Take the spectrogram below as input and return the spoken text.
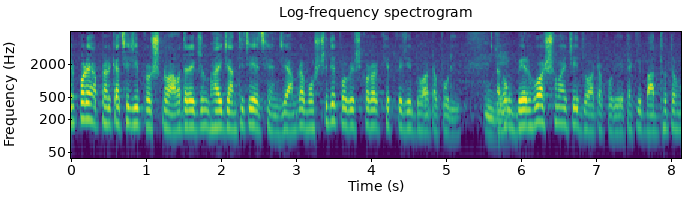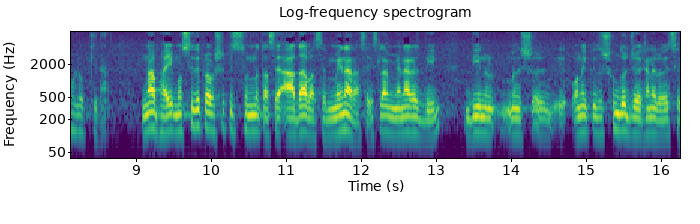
এরপরে আপনার কাছে যে প্রশ্ন আমাদের একজন ভাই জানতে চেয়েছেন যে আমরা মসজিদে প্রবেশ করার ক্ষেত্রে যে দোয়াটা পড়ি এবং বের হওয়ার সময় যে দোয়াটা পড়ি এটা কি বাধ্যতামূলক কিনা? না ভাই মসজিদে প্রবেশের কিছু সুন্নত আছে আদাব আছে মেনার আছে। ইসলাম মেনারের দিন দিন মানে অনেক কিছু সৌন্দর্য এখানে রয়েছে।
